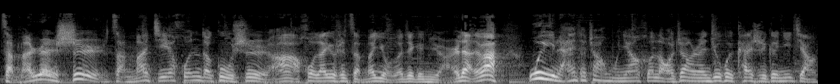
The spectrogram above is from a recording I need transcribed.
怎么认识、怎么结婚的故事啊。后来又是怎么有了这个女儿的，对吧？未来的丈母娘和老丈人就会开始跟你讲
